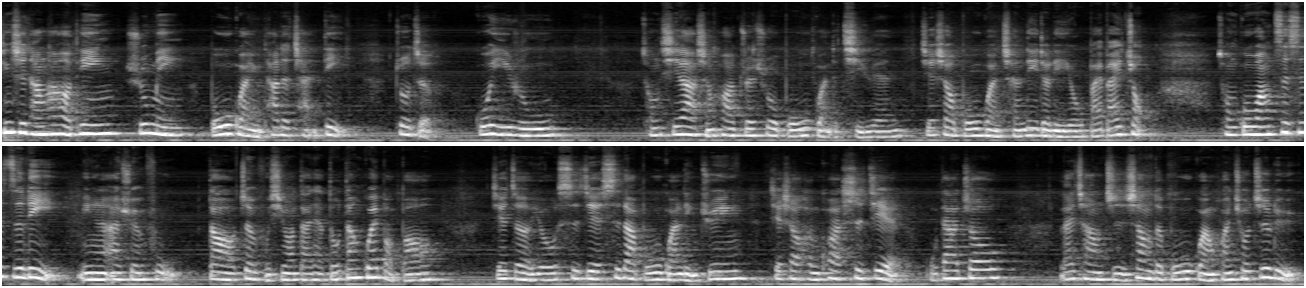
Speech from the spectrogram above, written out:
金石堂好好听，书名《博物馆与它的产地》，作者郭怡如。从希腊神话追溯博物馆的起源，介绍博物馆成立的理由百百种。从国王自私自利、名人爱炫富，到政府希望大家都当乖宝宝。接着由世界四大博物馆领军，介绍横跨世界五大洲，来场纸上的博物馆环球之旅。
